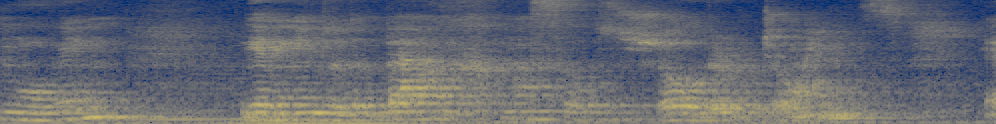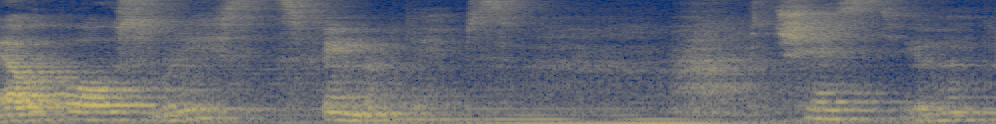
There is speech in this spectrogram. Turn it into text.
moving, getting into the back muscles, shoulder joints, elbows, wrists, fingertips, chest even.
